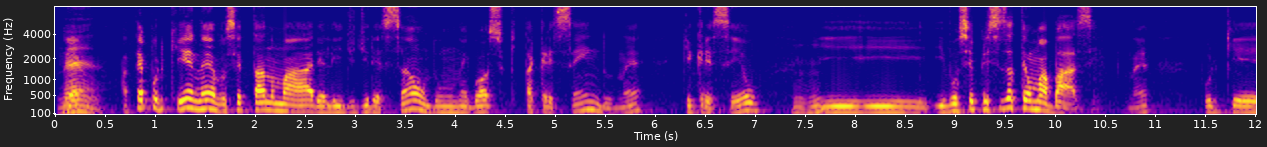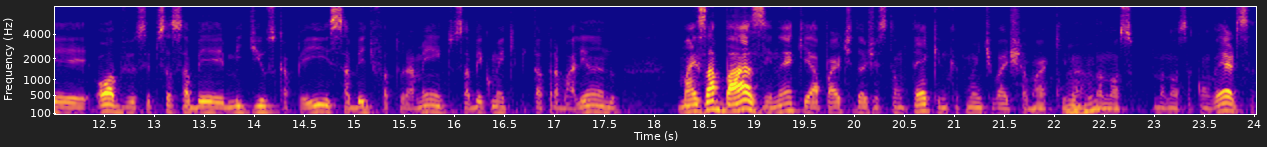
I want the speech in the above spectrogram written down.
né? É, até porque, né? Você está numa área ali de direção de um negócio que está crescendo, né? Que cresceu. Uhum. E, e, você precisa ter uma base, né? Porque, óbvio, você precisa saber medir os KPIs, saber de faturamento, saber como a equipe está trabalhando. Mas a base, né, que é a parte da gestão técnica, como a gente vai chamar aqui uhum. na, na, nossa, na nossa conversa,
